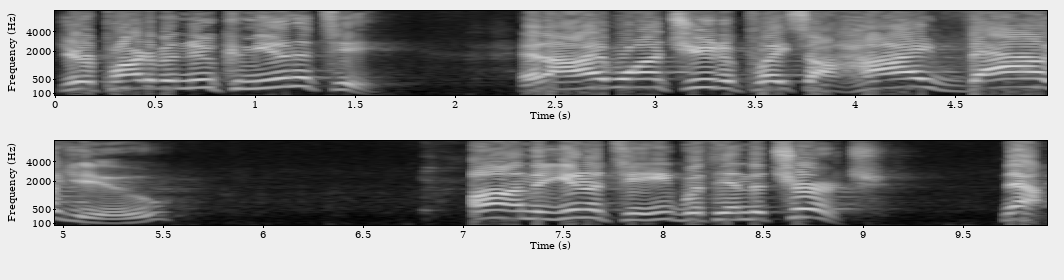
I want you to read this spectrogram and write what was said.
You're part of a new community. And I want you to place a high value on the unity within the church. Now,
